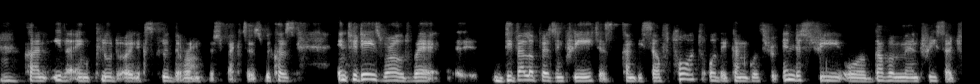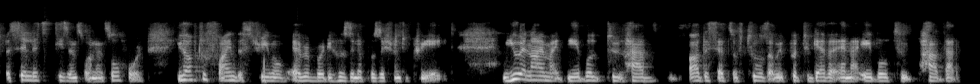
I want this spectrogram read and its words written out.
mm. can either include or exclude the wrong perspectives because in today's world where uh, developers and creators can be self-taught or they can go through industry or government research facilities and so on and so forth you have to find the stream of everybody who's in a position to create you and i might be able to have other sets of tools that we put together and are able to have that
